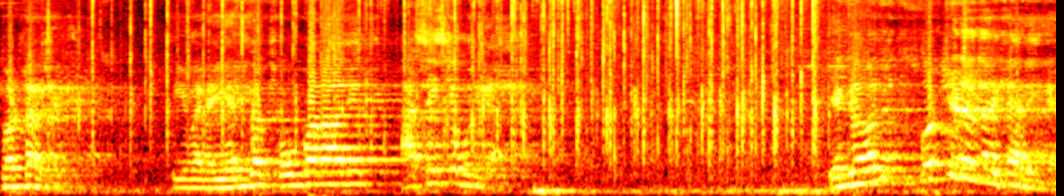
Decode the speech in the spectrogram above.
தொண்டர்கள். இவனை எந்த கும்பனாலையும் அசைக்க முடியாது. எங்க வந்து கொட்டிடம் நினைக்காதீங்க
